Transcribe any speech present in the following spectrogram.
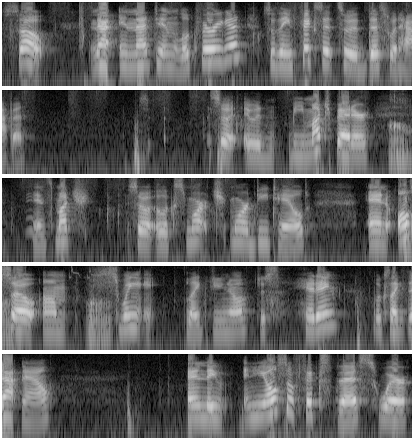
So that and that didn't look very good. So they fixed it so this would happen. So, so it would be much better. And it's much so it looks much more detailed. And also um, swing like you know just hitting looks like that now and they and he also fixed this where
